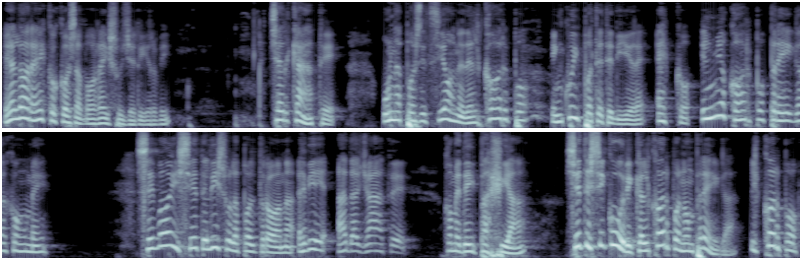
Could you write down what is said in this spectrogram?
E allora ecco cosa vorrei suggerirvi. Cercate una posizione del corpo in cui potete dire, ecco, il mio corpo prega con me. Se voi siete lì sulla poltrona e vi adagiate come dei pascià, siete sicuri che il corpo non prega. Il corpo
